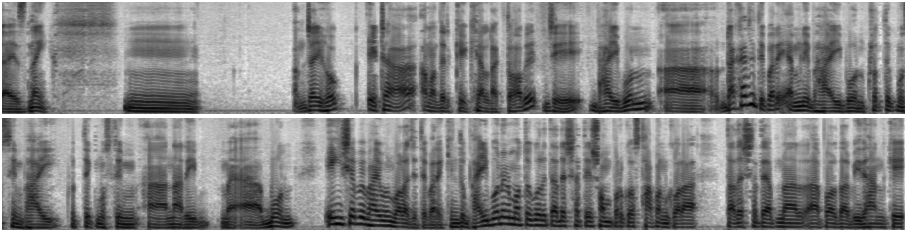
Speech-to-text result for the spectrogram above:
জায়েজ নাই। যাই হোক এটা আমাদেরকে খেয়াল রাখতে হবে যে ভাই বোন ডাকা যেতে পারে এমনি ভাই বোন, প্রত্যেক মুসলিম ভাই, প্রত্যেক মুসলিম নারী বোন, এই হিসাবে ভাই বোন বলা যেতে পারে। কিন্তু ভাই বোনের মতো করে তাদের সাথে সম্পর্ক স্থাপন করা, তাদের সাথে আপনার পর্দার বিধানকে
